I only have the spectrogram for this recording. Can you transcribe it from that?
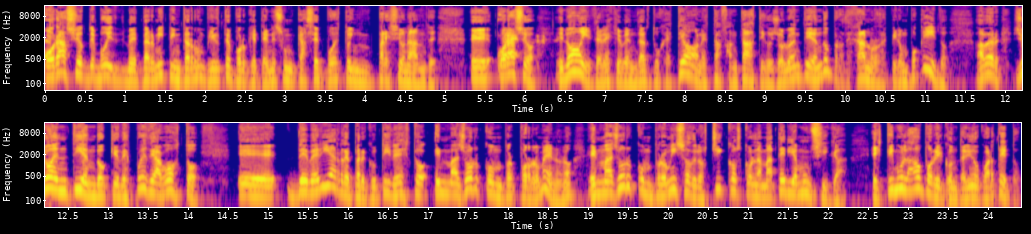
Horacio, te voy, me permito interrumpirte porque tenés un cassette puesto impresionante. Eh, Horacio, eh, no, y tenés que vender tu gestión, está fantástico, yo lo entiendo, pero dejarnos respirar un poquito. A ver, yo entiendo que después de agosto eh, debería repercutir esto en mayor, por lo menos, ¿no? En mayor compromiso de los chicos con la materia música, estimulado por el contenido cuarteto.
